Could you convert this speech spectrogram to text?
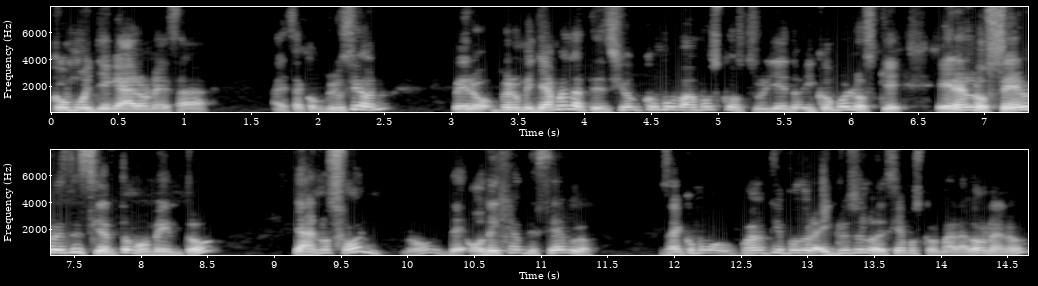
cómo llegaron a esa, a esa conclusión pero, pero me llama la atención cómo vamos construyendo y cómo los que eran los héroes de cierto momento ya no son, ¿no? o dejan de serlo. O sea, ¿cómo, ¿cuánto tiempo dura? Incluso lo decíamos con Maradona, ¿no?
